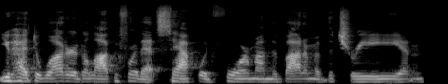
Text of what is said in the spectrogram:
you had to water it a lot before that sap would form on the bottom of the tree. And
